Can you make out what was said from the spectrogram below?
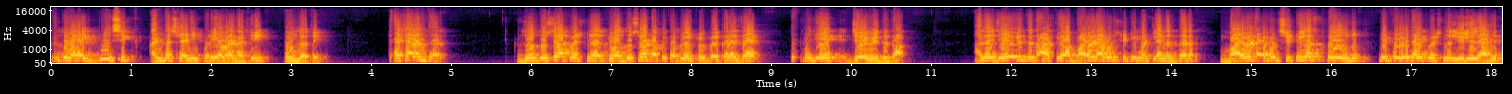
तर तुम्हाला एक बेसिक अंडरस्टँडिंग पर्यावरणाची होऊन जाते. त्याच्यानंतर जो दुसरा प्रश्न किंवा दुसरा टॉपिक आपल्याला प्रिपेअर करायचा आहे तो म्हणजे जैवविविधता. आता जैवविविधता किंवा बायोडायव्हर्सिटी म्हटल्यानंतर बायोडायव्हर्सिटीलाच खोडून मी पुढे काही प्रश्न लिहिलेले आहेत.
